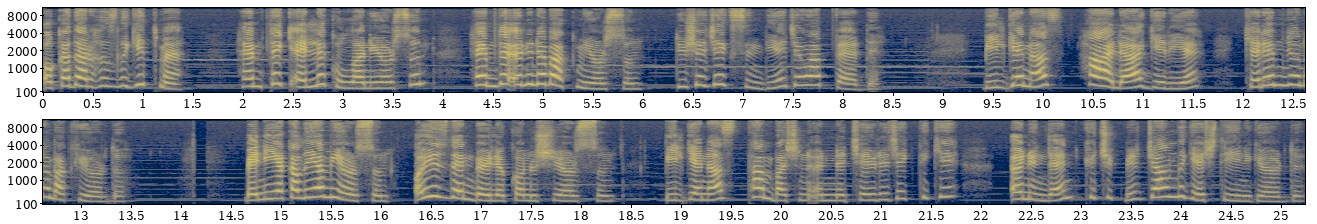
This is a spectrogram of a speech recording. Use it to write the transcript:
o kadar hızlı gitme. Hem tek elle kullanıyorsun hem de önüne bakmıyorsun. Düşeceksin diye cevap verdi. Bilgenaz hala geriye Keremcan'a bakıyordu. Beni yakalayamıyorsun. O yüzden böyle konuşuyorsun. Bilgenaz tam başını önüne çevirecekti ki önünden küçük bir canlı geçtiğini gördü.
